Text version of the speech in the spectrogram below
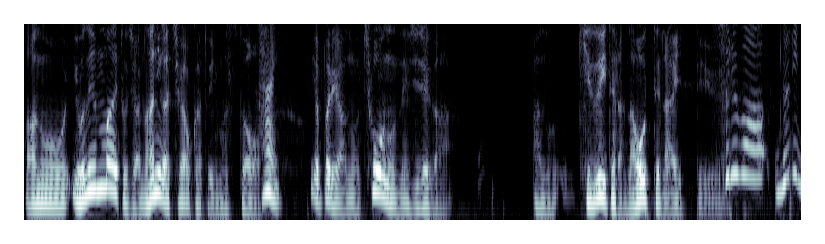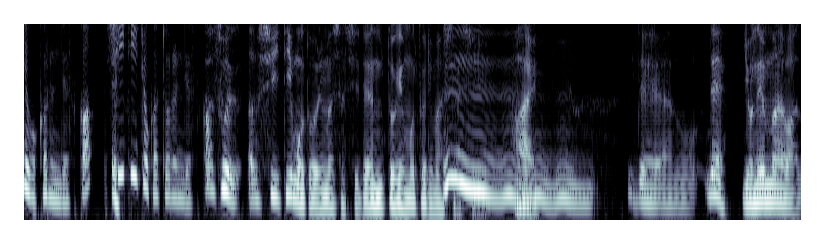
あの4年前とじゃあ何が違うかと言いますと、はい。やっぱりあの腸のねじれがあの気づいたら治ってないっていう。それは何でわかるんですか？CT とか取るんですか？そうです。あ CT も取りましたしレントゲンも取りましたし、うんうんうんうん。はいであのね4年前は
